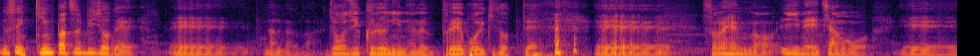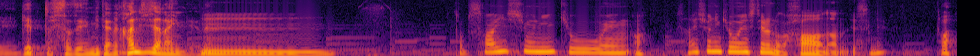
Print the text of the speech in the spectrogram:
要するに金髪美女で、えーなんだろうなジョージ・クルーニーのようなプレイボーイ気取って、えーその辺のいい姉ちゃんを、えーゲットしたぜみたいな感じじゃないんだようね。ん多分最初に共演あ最初に共演してるのが「ハーなんですねあ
